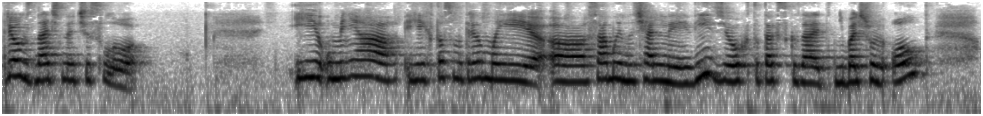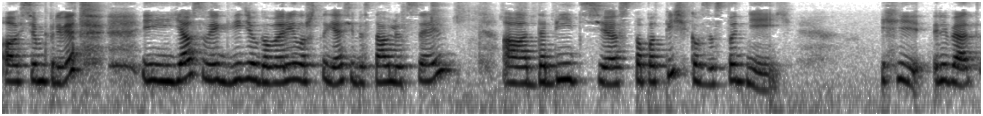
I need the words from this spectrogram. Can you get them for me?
трехзначное число. И у меня, и кто смотрел мои э, самые начальные видео, кто, так сказать, небольшой олд, э, всем привет! И я в своих видео говорила, что я себе ставлю цель добить 100 подписчиков за 100 дней. И, ребят,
